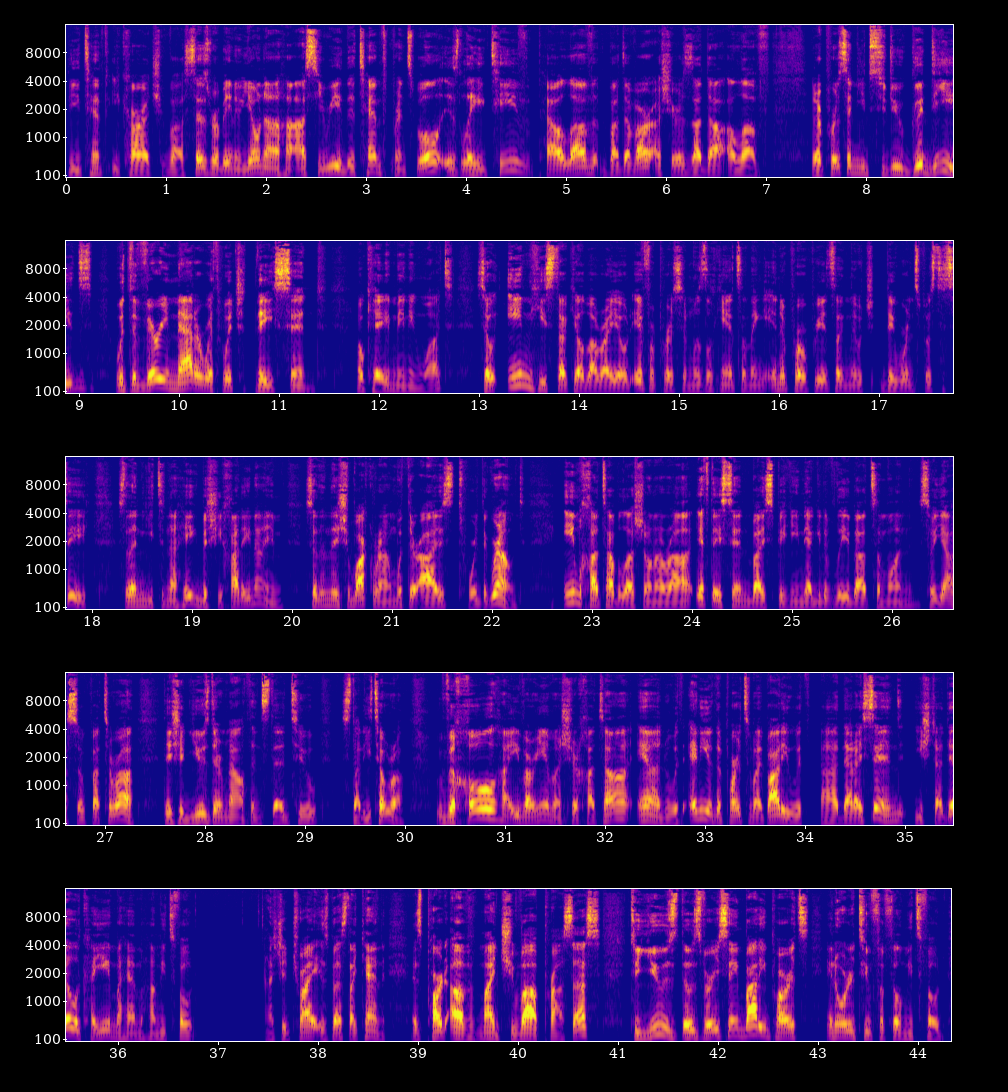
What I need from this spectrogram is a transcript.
The 10th Ikara Tshuva. Says Rabbeinu Yonah Ha'asiri, the 10th principle is Lehitiv Pa'alav Badavar Asher Zada Alav. That a person needs to do good deeds with the very matter with which they sinned. Okay, meaning what? So im histakel barayot, if a person was looking at something inappropriate, something which they weren't supposed to see, so then yitinahig b'shichareinaim. So then they should walk around with their eyes toward the ground. Im chatab if they sin by speaking negatively about someone, so yasok patara, they should use their mouth instead to study Torah. Uvechol ha'ivarim asher chata, and with any of the parts of my body with uh, that I sinned, yishtadel kayim mahem hamitzvot. I should try as best I can as part of my tshuva process to use those very same body parts in order to fulfill mitzvot.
